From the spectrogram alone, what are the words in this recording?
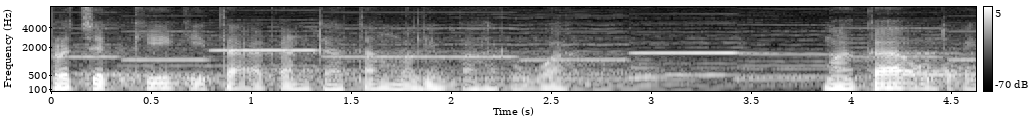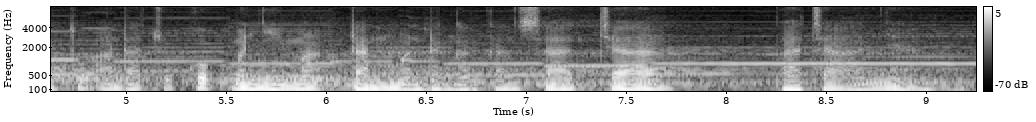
rezeki kita akan datang melimpah ruah. Maka untuk itu Anda cukup menyimak dan mendengarkan saja bacaannya.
